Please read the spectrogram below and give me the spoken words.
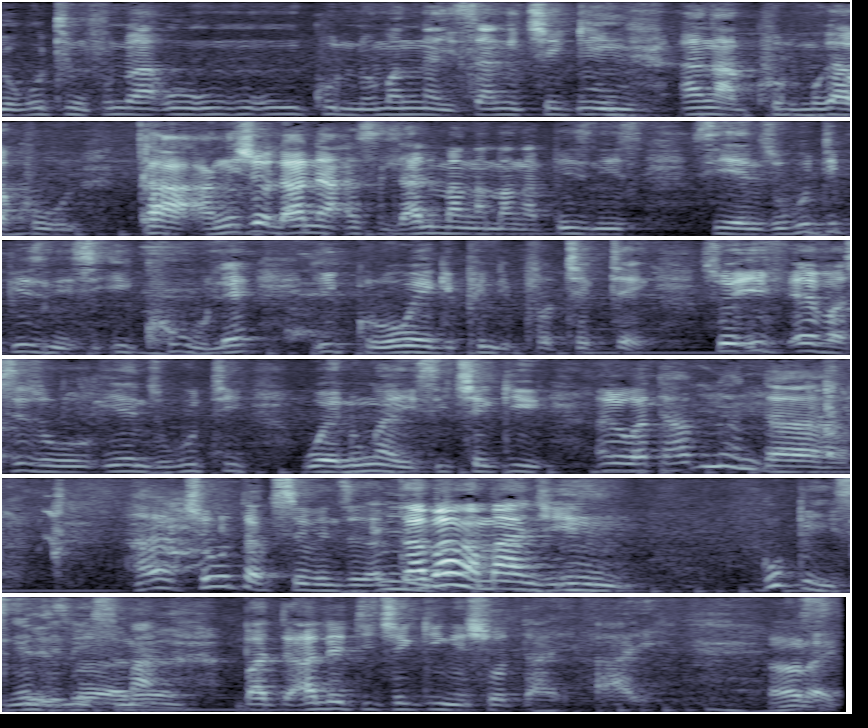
yokuthi ngifuna u- u- umkhulu noma ngingayisanga i-checking angakhulumi kakhulu cha angisho lana asidlali mangama ngabhizinisi siyenza ukuthi ibhizinisi ikhule igroweke iphinde iprotecteke so if ever sizoyenza ukuthi wena ungayisi i-checking ayokathi akunandaba. Hayi kusho ukuthi akusebenzeka cabanga manje kubhizi ngendlela eyisimanga right. but alethi i-checking eshodayo hhayi. All right.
